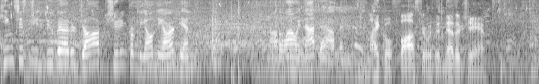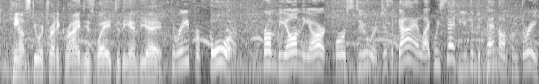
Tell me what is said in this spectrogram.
Kings just need to do a better job shooting from beyond the arc and not allowing that to happen. Michael Foster with another jam. King now Stewart trying to grind his way to the NBA. Three for four from beyond the arc for Stewart. Just a guy, like we said, you can depend on from three.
